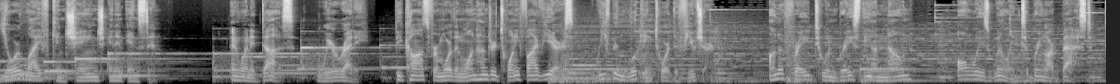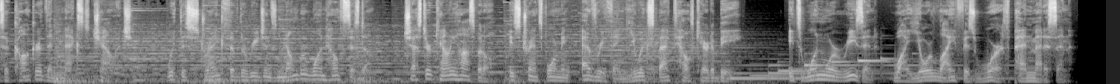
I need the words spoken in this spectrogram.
Your life can change in an instant. And when it does, we're ready. Because for more than 125 years, we've been looking toward the future. Unafraid to embrace the unknown, always willing to bring our best to conquer the next challenge. With the strength of the region's number one health system, Chester County Hospital is transforming everything you expect healthcare to be. It's one more reason why your life is worth Penn Medicine.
